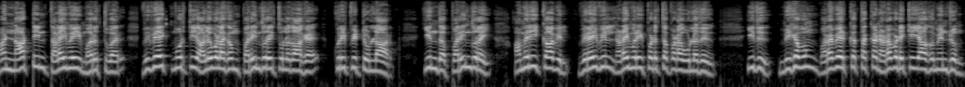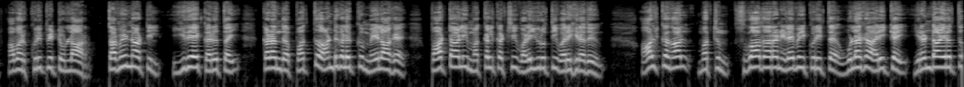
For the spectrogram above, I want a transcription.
அந்நாட்டின் தலைமை மருத்துவர் விவேக் மூர்த்தி அலுவலகம் பரிந்துரைத்துள்ளதாக குறிப்பிட்டுள்ளார். இந்த பரிந்துரை அமெரிக்காவில் விரைவில் நடைமுறைப்படுத்தப்பட உள்ளது. இது மிகவும் வரவேற்கத்தக்க நடவடிக்கையாகும் என்றும் அவர் குறிப்பிட்டுள்ளார். தமிழ்நாட்டில் இதே கருத்தை கடந்த பத்து ஆண்டுகளுக்கும் மேலாக பாட்டாளி மக்கள் கட்சி வலியுறுத்தி வருகிறது. ஆல்கஹால் மற்றும் சுகாதார நிலைமை குறித்த உலக அறிக்கை இரண்டாயிரத்து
